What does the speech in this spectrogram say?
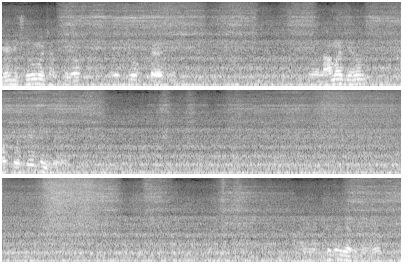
여기 주름을 잡고요. 여기 쭉 빼야죠. 나머지는 각도로 빼주면 돼요. 뜯어졌네요.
